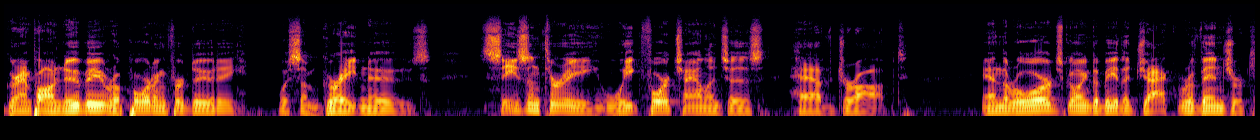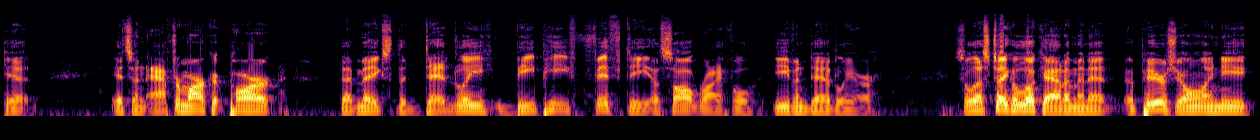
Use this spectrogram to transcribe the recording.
Grandpa Nooby reporting for duty with some great news. Season 3, Week 4 challenges have dropped. And the reward's going to be the JAK Revenger kit. It's an aftermarket part that makes the deadly BP 50 assault rifle even deadlier. So let's take a look at them, and it appears you only need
